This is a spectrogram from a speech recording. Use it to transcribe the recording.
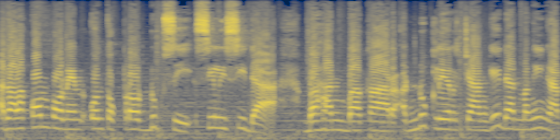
adalah komponen untuk produksi silisida, bahan bakar nuklir canggih dan mengingat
